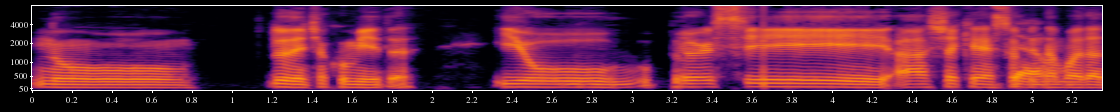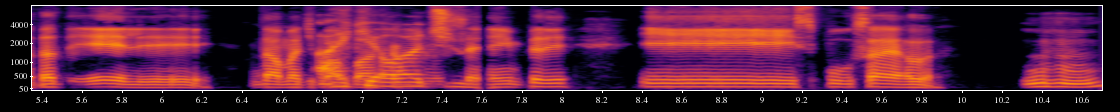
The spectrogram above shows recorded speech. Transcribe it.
no, durante a comida. E o, Uhum. o Percy acha que é sobre a Thelma. namorada dele, dá uma de babaca sempre e expulsa ela. Uhum.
